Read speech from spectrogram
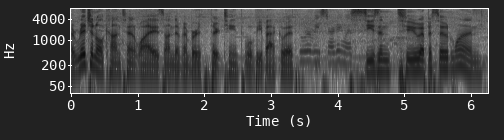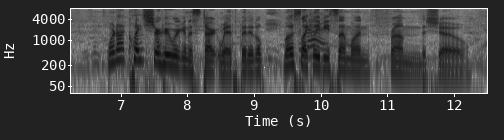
Original content wise on November 13th, we'll be back with Who are we starting with? season 2, episode 1. Two, We're not quite sure who we're going to start with, but it'll most likely be Surprise. someone from the show. Yeah.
